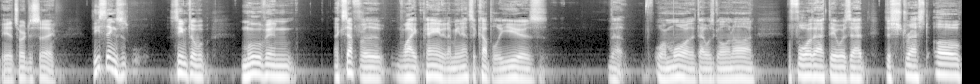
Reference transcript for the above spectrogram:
Yeah, it's hard to say. These things seem to move in, except for white painted. I mean, that's a couple of years that or more that that was going on. Before that, there was that distressed oak.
